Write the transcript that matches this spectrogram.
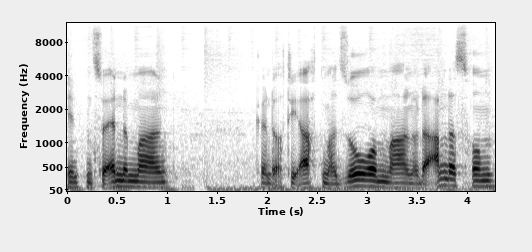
hinten zu Ende malen. Könnt auch die 8 mal so rum malen oder andersrum.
